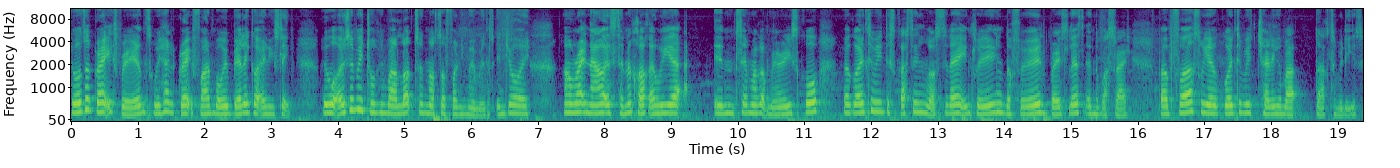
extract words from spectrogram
was a great experience. We had great fun, but we barely got any sleep. We will also be talking about lots and lots of funny moments. Enjoy! Um, right now it's 10 o'clock, and we are in St. Margaret Mary School. We're going to be discussing lots today, including the food, bracelets, and the bus ride. But first, we are going to be chatting about the activities.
